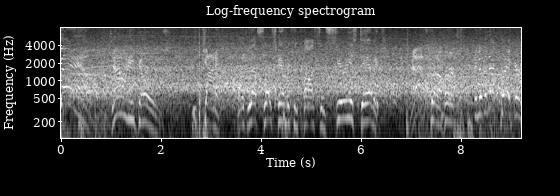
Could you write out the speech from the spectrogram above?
Bam! Down he goes. He got it. Michael, that sledgehammer can cause some serious damage. That's gonna hurt. Into the neck breaker.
